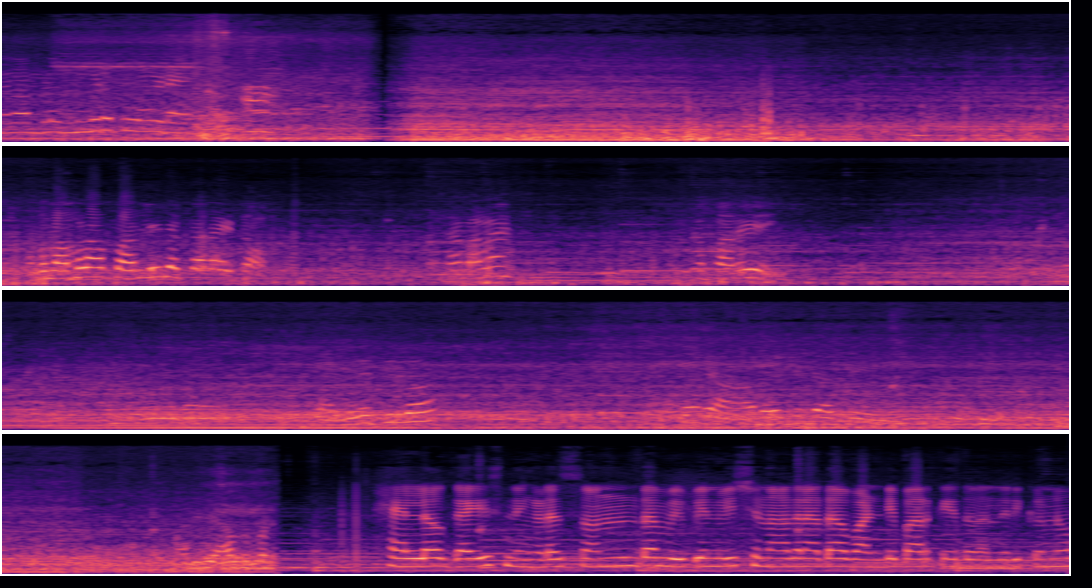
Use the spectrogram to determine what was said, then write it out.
നമ്മളൊന്നും കൂടെ പോവാ ആ. അപ്പൊ നമ്മൾ ആ പള്ളിയിൽ പറയേ. ഹലോ ഗൈസ് നിങ്ങളുടെ സ്വന്തം വിപിൻ വിശ്വനാഥൻ അതാ വണ്ടി പാർക്ക് ചെയ്ത് വന്നിരിക്കുന്നു.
